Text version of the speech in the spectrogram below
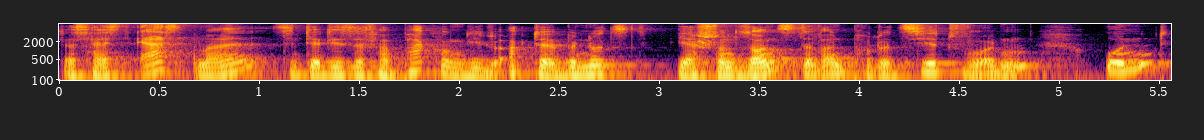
Das heißt, erstmal sind ja diese Verpackungen, die du aktuell benutzt, ja schon sonst wann produziert wurden. Und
